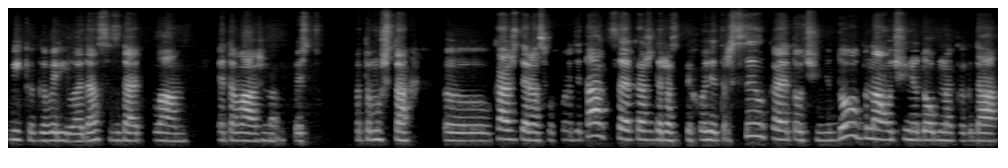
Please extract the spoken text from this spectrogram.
Вика говорила, да, создать план, это важно, то есть потому что э, каждый раз выходит акция, каждый раз приходит рассылка, это очень удобно, очень удобно, когда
